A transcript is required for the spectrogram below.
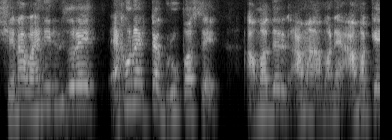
সেনাবাহিনীর ভিতরে এখন একটা গ্রুপ আছে। আমাদের মানে আমাকে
